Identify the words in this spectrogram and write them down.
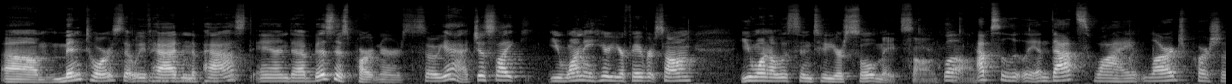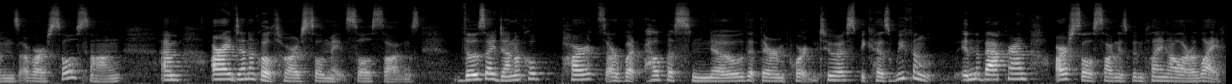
um, mentors that we've had in the past, and uh, business partners. So, yeah, just like you want to hear your favorite song, you want to listen to your soulmate song. Well, song. absolutely. And that's why large portions of our soul song um, are identical to our soulmate soul songs. Those identical parts are what help us know that they're important to us because we've been in the background, our soul song has been playing all our life.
